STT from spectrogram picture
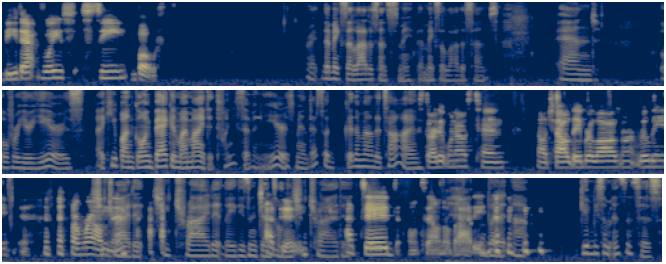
be that voice, c both. Right, that makes a lot of sense to me. That makes a lot of sense, and over your years. I keep on going back in my mind to 27 years. Man, that's a good amount of time. Started when I was 10. No, child labor laws weren't really around she then. tried it. She tried it, ladies and gentlemen. I did. She tried it. I did. Don't tell nobody. but uh, give me some instances.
